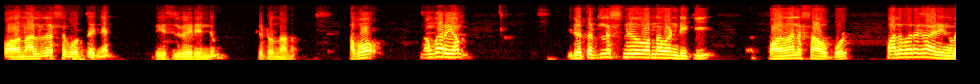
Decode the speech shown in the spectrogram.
പതിനാലര ലക്ഷം കൊടുത്തു കഴിഞ്ഞാൽ ഡീസൽ വേരിയന്റും കിട്ടുന്നതാണ്. അപ്പോ നമുക്കറിയാം ഇരുപത്തെട്ട് ലക്ഷം രൂപ വന്ന വണ്ടിക്ക് പതിനാല് ലക്ഷം ആവുമ്പോൾ പല പല കാര്യങ്ങൾ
